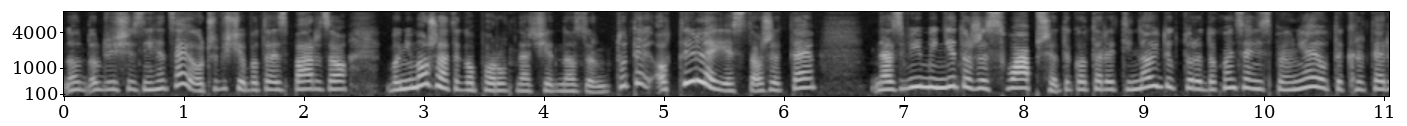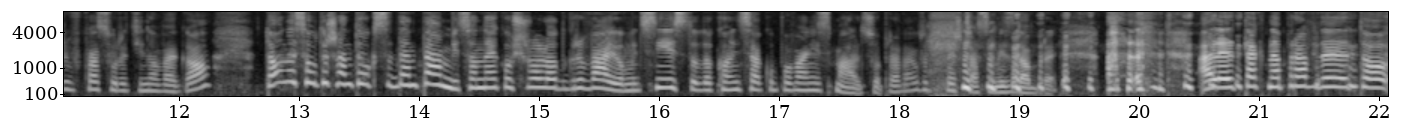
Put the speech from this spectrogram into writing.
No, ludzie się zniechęcają oczywiście, bo to jest bardzo, bo nie można tego porównać jedno z drugim. Tutaj o tyle jest to, że te nazwijmy nie to, że słabsze, tylko te retinoidy, które do końca nie spełniają tych kryteriów kwasu retinowego, to one są też antyoksydantami, więc one jakąś rolę odgrywają, więc nie jest to do końca kupowanie smalcu, prawda? Który też czasem jest dobry. Ale, ale tak naprawdę to,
